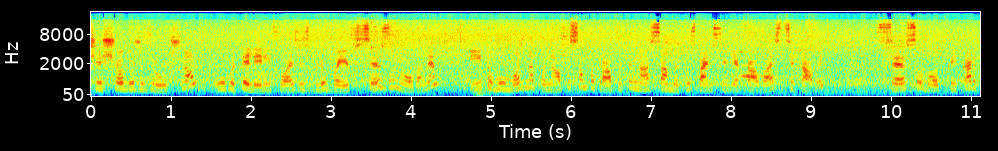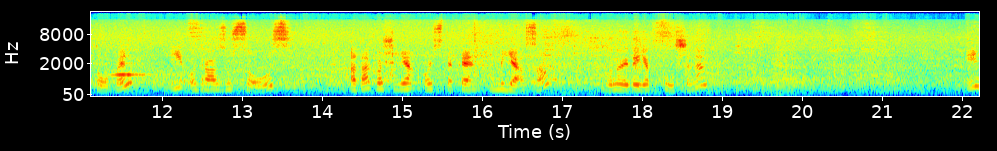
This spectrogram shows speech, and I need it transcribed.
Ще що дуже зручно, у готелі Reef Oasis Blue Bay все зоноване, і тому можна по написам потрапити на саме ту станцію, яка вас цікавить. Це солодкий картопель і одразу соус. А також є ось таке м'ясо. Воно йде як тушене. І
